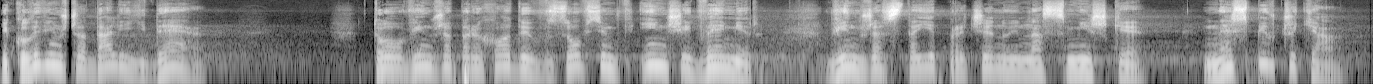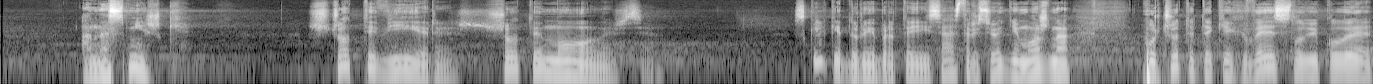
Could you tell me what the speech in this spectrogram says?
І коли він вже далі йде, то він вже переходив зовсім в інший вимір. Він вже стає причиною насмішки, не співчуття, а насмішки. Що ти віриш, що ти молишся? Скільки, дорогі брати і сестри, сьогодні можна почути таких висловів, коли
